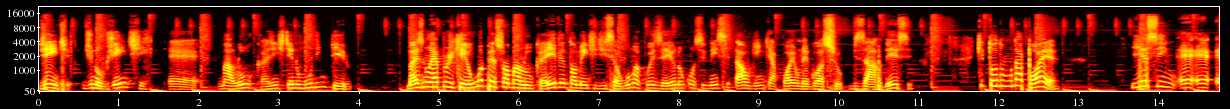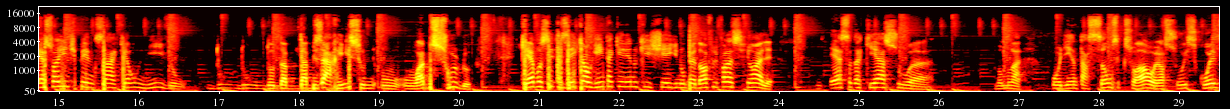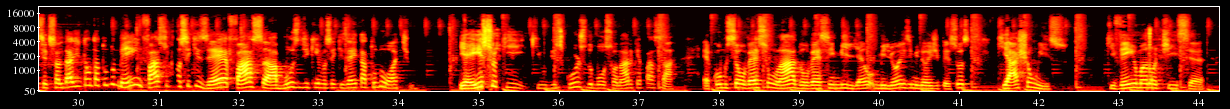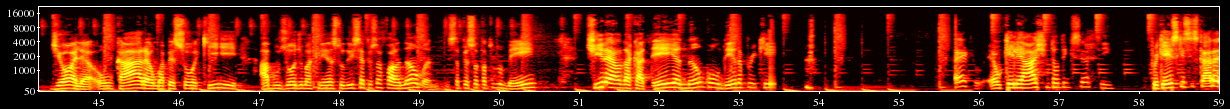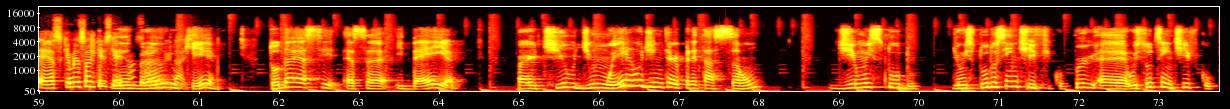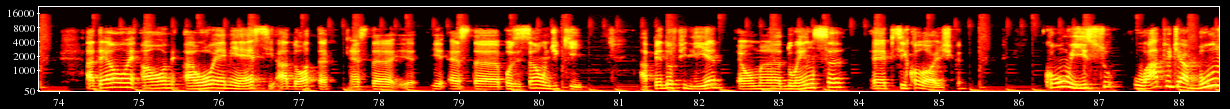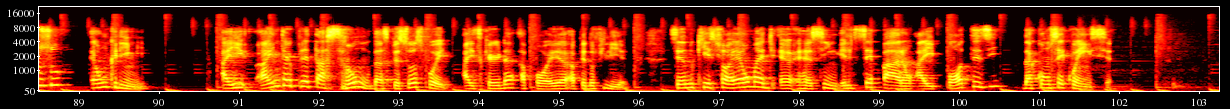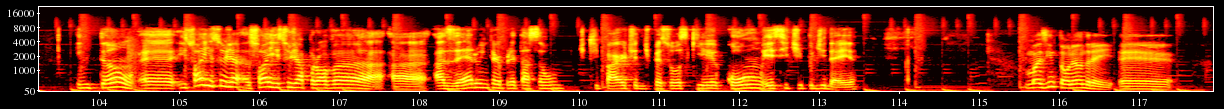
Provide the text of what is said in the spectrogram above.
Gente, de novo, gente é, maluca, a gente tem no mundo inteiro. Mas não é porque uma pessoa maluca eventualmente disse alguma coisa, e aí eu não consigo nem citar alguém que apoia um negócio bizarro desse, que todo mundo apoia. E assim, é, é, é só a gente pensar que é o nível do, do- do- da, da bizarrice, o- o absurdo, que é você dizer que alguém tá querendo que chegue num pedófilo e fale assim, olha, essa daqui é a sua, vamos lá, orientação sexual, é a sua escolha de sexualidade, então tá tudo bem, faça o que você quiser, faça, abuse de quem você quiser e tá tudo ótimo. E é isso que, que o discurso do Bolsonaro quer passar. É como se houvesse um lado, houvessem milhão, milhões e milhões de pessoas que acham isso. Que vem uma notícia de, olha, um cara, uma pessoa aqui abusou de uma criança, tudo isso, e a pessoa fala, não, mano, essa pessoa tá tudo bem, tira ela da cadeia, não condena, porque certo, é o que ele acha, então tem que ser assim. Porque é isso que esses caras, essa que é a mensagem que eles querem passar, Lembrando verdade. que toda essa, essa ideia partiu de um erro de interpretação de um estudo, de um estudo científico. Por, é, o estudo científico, até a, OMS adota esta, esta posição de que a pedofilia é uma doença é, psicológica. Com isso, o ato de abuso é um crime. Aí a interpretação das pessoas foi: a esquerda apoia a pedofilia, sendo que só é uma, é, é, assim, eles separam a hipótese da consequência. Então, é, e só isso já, só isso já prova a, a zero interpretação que parte de pessoas que com esse tipo de ideia. Mas então, né, Andrei? É...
